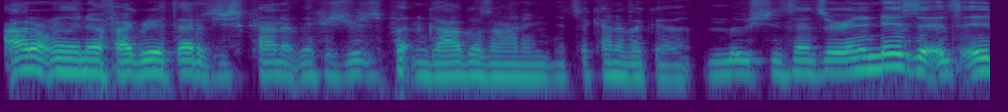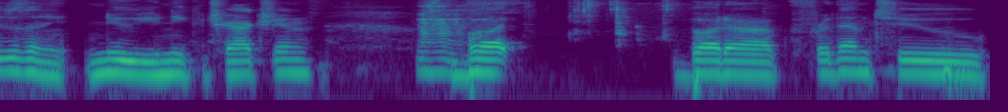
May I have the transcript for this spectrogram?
I don't really know if I agree with that. It's just kind of because you're just putting goggles on, and it's a kind of like a motion sensor, and it is it's, it is a new unique attraction Mhm. but but uh for them to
